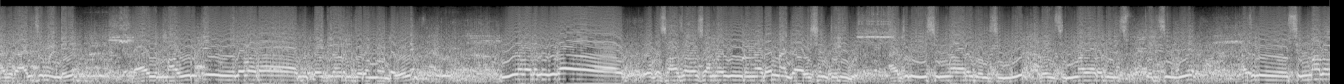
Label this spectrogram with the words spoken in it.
అది రాయలసీమ అండి మా ఊరికి వేలవాడ ముప్పై కిలోమీటర్ల దూరంలో ఉంటుంది. వేలవాడలో కూడా ఒక శాసన సమాజకుడు ఉన్నాడని నాకు ఆ విషయం తెలియదు యాక్చువల్లీ ఈ సినిమా ద్వారా తెలిసింది. అదే సినిమా ద్వారా తెలిసి తెలిసింది. అసలు సినిమాలో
